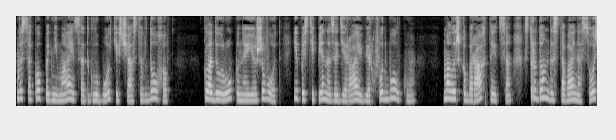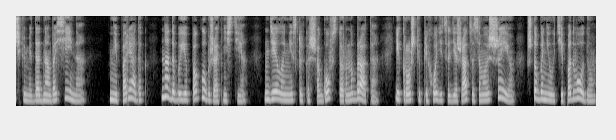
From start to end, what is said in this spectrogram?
высоко поднимается от глубоких частых вдохов. Кладу руку на ее живот и постепенно задираю вверх футболку — Малышка барахтается, с трудом доставая носочками до дна бассейна. Непорядок, надо бы ее поглубже отнести. Делаю несколько шагов в сторону брата, и крошке приходится держаться за мою шею, чтобы не уйти под воду.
